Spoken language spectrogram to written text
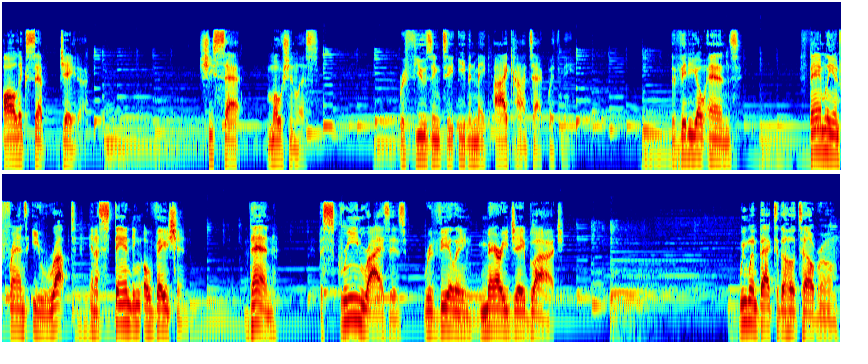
All except Jada. She sat motionless, refusing to even make eye contact with me. The video ends. Family and friends erupt in a standing ovation. Then, the screen rises, revealing Mary J. Blige. We went back to the hotel room.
